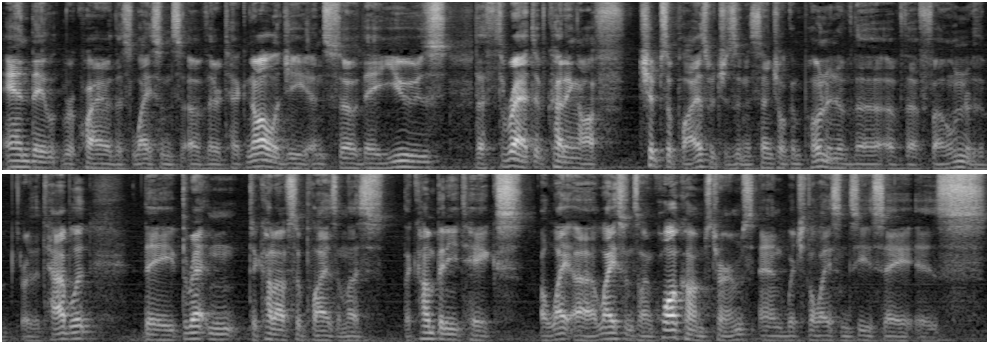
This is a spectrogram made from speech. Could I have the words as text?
and they require this license of their technology. And so they use the threat of cutting off chip supplies, which is an essential component of the, of the phone or the, or the tablet. They threaten to cut off supplies unless the company takes a li- uh, license on Qualcomm's terms, and which the licensees say is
